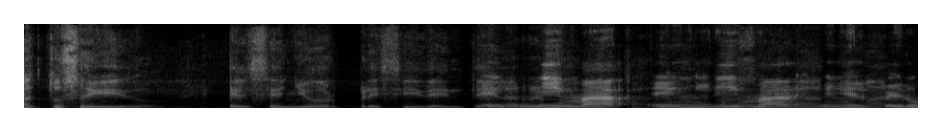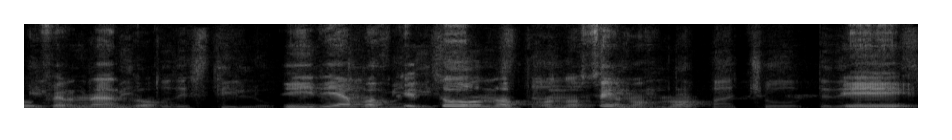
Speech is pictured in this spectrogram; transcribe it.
Acto seguido, el señor presidente en Lima, en Lima y en el Perú, Fernando, diríamos que todos nos conocemos, ¿no? Eh,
